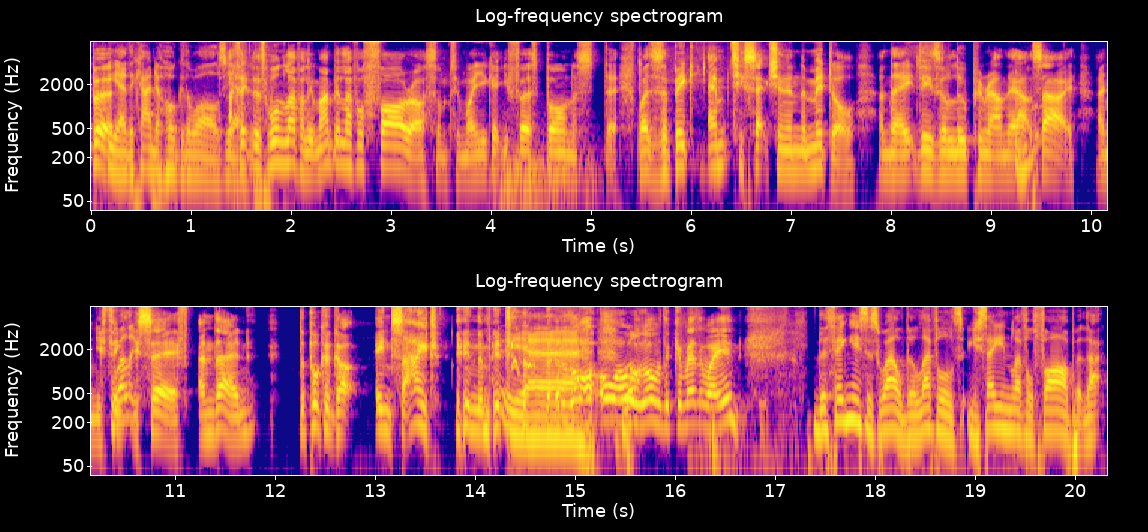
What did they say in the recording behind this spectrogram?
But yeah, they kind of hug the walls. Yeah. I think there's one level, it might be level four or something, where you get your first bonus, day, where there's a big empty section in the middle, and they these are looping around the mm-hmm. outside, and you think Well, you're safe, and then the bugger got inside in the middle. Yeah. oh, oh, oh, oh, they can make their way in. The thing is, as well, the levels you say in level four, but that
